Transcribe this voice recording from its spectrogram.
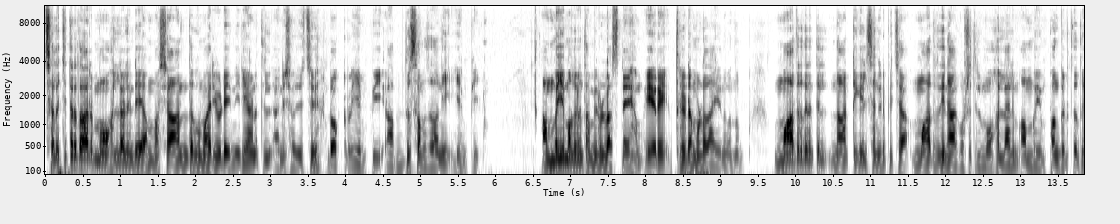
ചലച്ചിത്ര താരം മോഹൻലാലിന്റെ അമ്മ ശാന്തകുമാരിയുടെ നിര്യാണത്തിൽ അനുശോചിച്ച് doctor M P Abdussamadani M P. അമ്മയും മകനും തമ്മിലുള്ള സ്നേഹം ഏറെ ദൃഢമുള്ളതായിരുന്നുവെന്നും മാതൃദിനത്തിൽ നാട്ടികയിൽ സംഘടിപ്പിച്ച മാതൃദിനാഘോഷത്തിൽ മോഹൻലാലും അമ്മയും പങ്കെടുത്തത്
